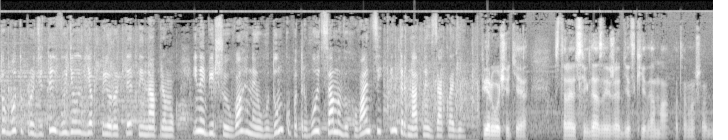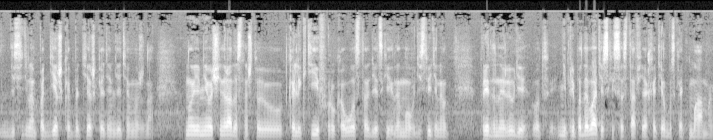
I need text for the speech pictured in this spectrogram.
турботу про дітей виділив як пріоритетний напрямок. І найбільшої уваги, на його думку, потребують саме вихованці інтернатних закладів. В першу очередь я стараюсь всегда заезжать в детские дома, потому что действительно поддержка, поддержка этим детям нужна. Ну и мне очень радостно, что коллектив, руководство детских домов, действительно вот преданные люди, вот не преподавательский состав, я хотел бы сказать мамы,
